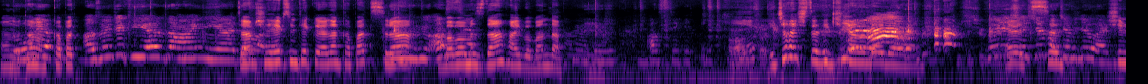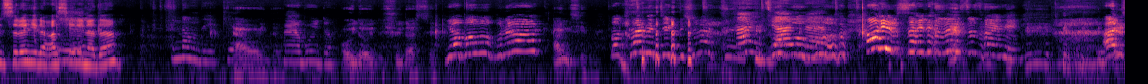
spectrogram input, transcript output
14 Doğru tamam kapat. Az önceki yerde aynı yerde Tamam var. şimdi hepsini tekrardan kapat. Sıra babamızda. Hay babanda. Bir. Asya. İki açtın. iki yanındaydı hemen. Böyle Evet, şaşırıp sı- açabiliyorlar. Şimdi sıra Hira Asyelina'da. Şimdi mi değil ki? Ya oydu. He buydu. Oydu oydu. Şuydu Aslı. Ya baba bırak. Hangisiydi? Bak şunu açın. Hangisi Bu, anne? bu. Hayır söyle siz oynayın. Aç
